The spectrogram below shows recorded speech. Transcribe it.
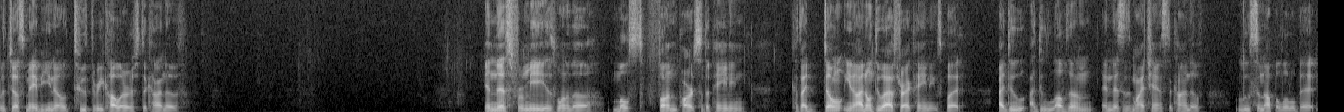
With just maybe, you know, two, three colors to kind of. And this for me is one of the most fun parts of the painting because I don't, you know, I don't do abstract paintings, but I do, I do love them. And this is my chance to kind of loosen up a little bit.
